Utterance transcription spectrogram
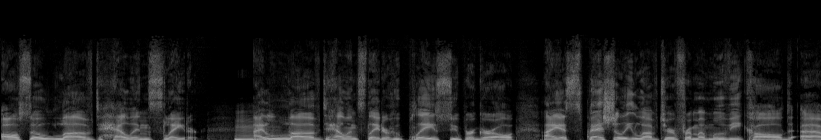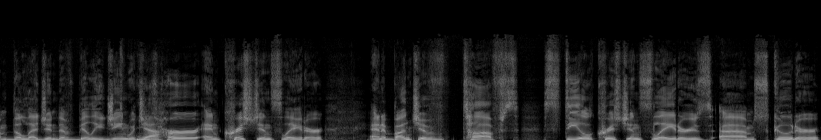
also loved Helen Slater. I loved Helen Slater, who plays Supergirl. I especially loved her from a movie called um, The Legend of Billie Jean, which Yeah. is her and Christian Slater, and a bunch of toughs steal Christian Slater's um, scooter.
